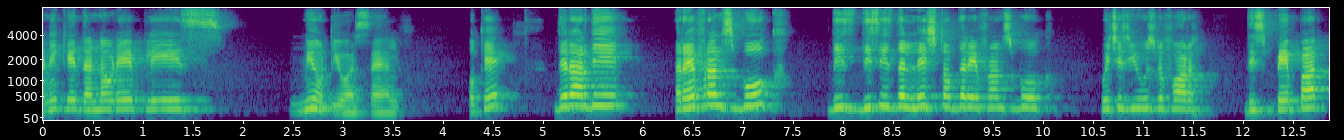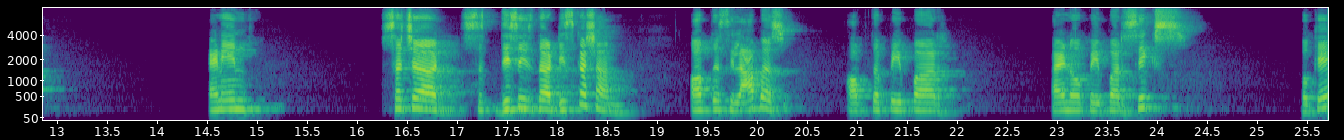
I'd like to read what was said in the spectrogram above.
अनिकेत धनवडे प्लीज mute yourself okay there are the reference book this this is the list of the reference book which is used for this paper and in such a this is the discussion of the syllabus of the paper I know paper 6 okay?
